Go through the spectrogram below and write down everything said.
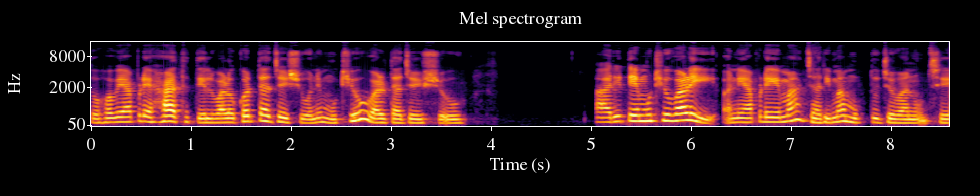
તો હવે આપણે હાથ તેલવાળો કરતા જઈશું અને મુઠ્ઠીઓ વાળતા જઈશું. આ રીતે મુઠ્ઠીઓ વાળી અને આપણે એમાં જારીમાં મૂકતું જવાનું છે.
